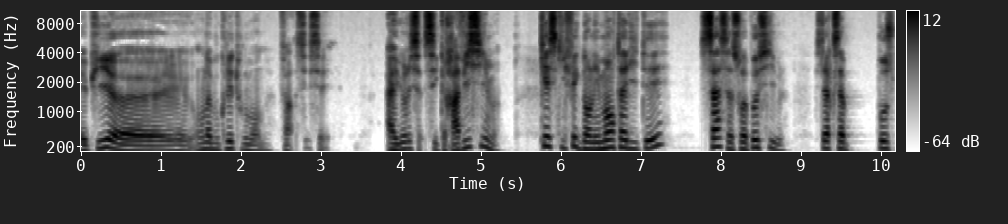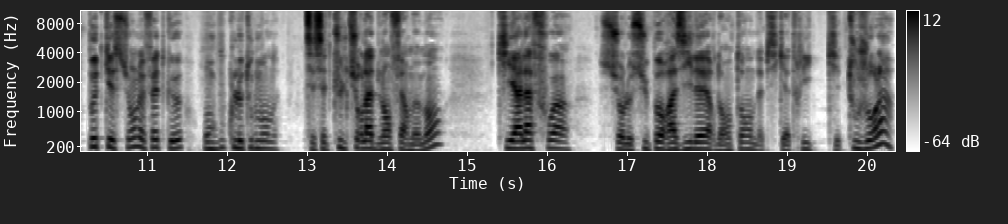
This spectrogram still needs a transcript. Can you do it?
et puis euh, on a bouclé tout le monde. Enfin, c'est ahurissant, c'est gravissime. Qu'est-ce qui fait que dans les mentalités, ça, ça soit possible? C'est-à-dire que ça pose peu de questions le fait que on boucle tout le monde. C'est cette culture-là de l'enfermement qui est à la fois sur le support asilaire d'antan de la psychiatrie qui est toujours là.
